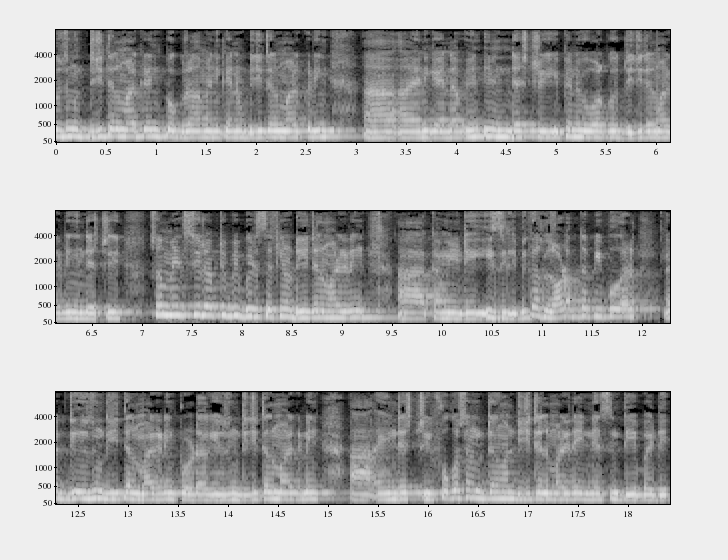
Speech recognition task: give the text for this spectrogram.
using digital marketing program, any kind of digital marketing, uh, uh, any kind of in- industry, if gonna work with digital marketing industry, so make sure you have to be build such kind of digital marketing uh, community easily because a lot of the people are using digital marketing product, using digital marketing uh, industry, focusing on digital marketing day by day.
